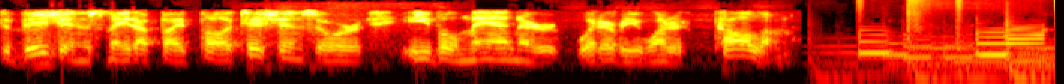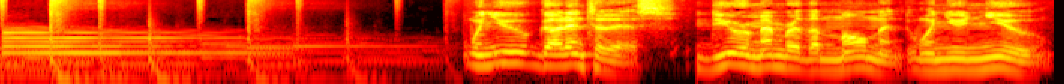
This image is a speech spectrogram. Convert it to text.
divisions made up by politicians or evil men or whatever you want to call them. When you got into this, do you remember the moment when you knew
